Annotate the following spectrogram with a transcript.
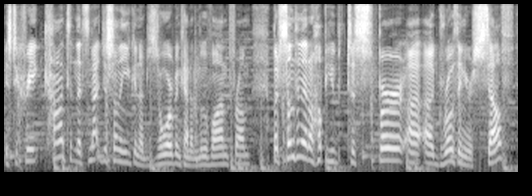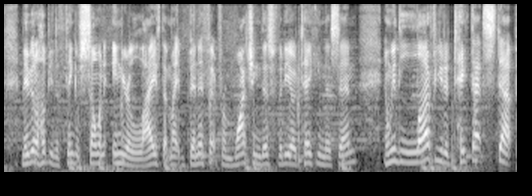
is to create content that's not just something you can absorb and kind of move on from, but something that'll help you to spur uh, growth in yourself. Maybe it'll help you to think of someone in your life that might benefit from watching this video, taking this in. And we'd love for you to take that step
